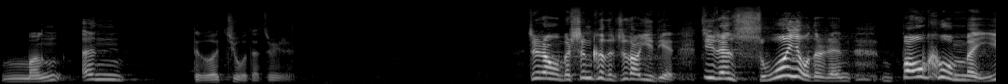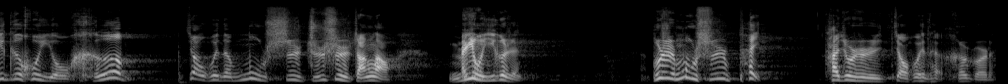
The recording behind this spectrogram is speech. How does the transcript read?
蒙恩得救的罪人。这让我们深刻的知道一点：既然所有的人，包括每一个会有和教会的牧师、执事、长老，没有一个人不是牧师配，他就是教会的合格的。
